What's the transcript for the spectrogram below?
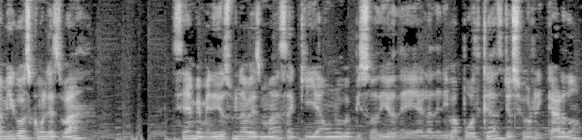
amigos, ¿cómo les va? Sean bienvenidos una vez más aquí a un nuevo episodio de A la Deriva Podcast. Yo soy Ricardo.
